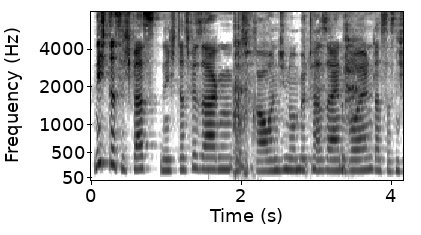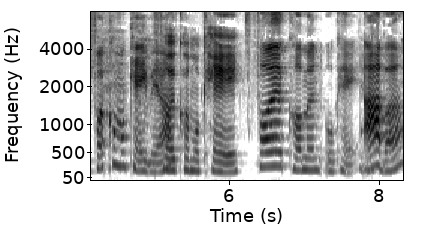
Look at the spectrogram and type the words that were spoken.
Nicht, dass ich was, nicht, dass wir sagen, dass Frauen, die nur Mütter sein wollen, dass das nicht vollkommen okay wäre. Vollkommen okay. Vollkommen okay. Aber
